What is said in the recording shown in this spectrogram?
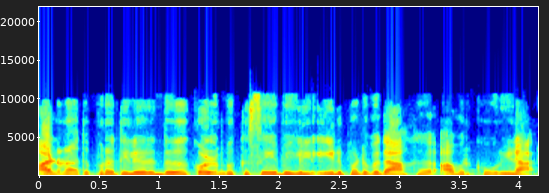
அனுராதபுரத்திலிருந்து கொழும்புக்கு சேவையில் ஈடுபடுவதாக அவர் கூறினார்.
